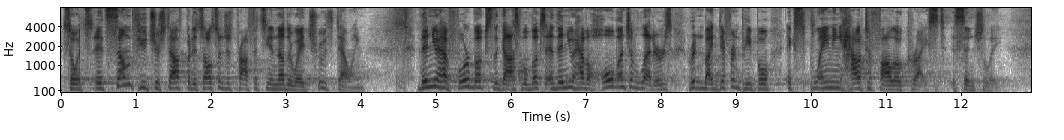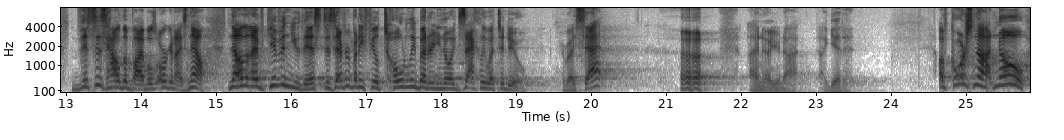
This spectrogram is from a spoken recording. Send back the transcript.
So it's, it's some future stuff, but it's also just prophecy another way, truth telling. Then you have four books, the gospel books, and then you have a whole bunch of letters written by different people explaining how to follow Christ, essentially. This is how the Bible's organized. Now, now that I've given you this, does everybody feel totally better? You know exactly what to do. Everybody set? I know you're not. I get it. Of course not. No.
